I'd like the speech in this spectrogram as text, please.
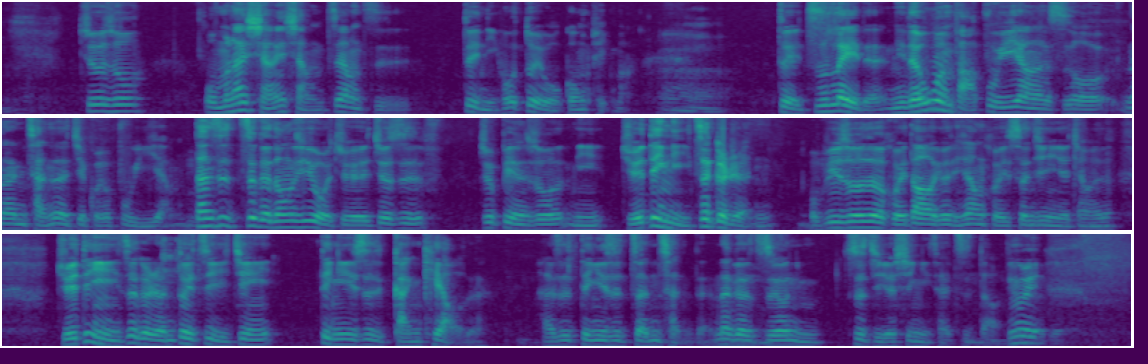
就是说我们来想一想，这样子对你或对我公平吗？嗯。对之类的，你的问法不一样的时候，那你产生的结果又不一样。但是这个东西，我觉得就是就变成说，你决定你这个人，我比如说这回到有点像回申经理的讲的，决定你这个人对自己建议定义是干跳的，还是定义是真诚的，那个只有你自己的心里才知道。因为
